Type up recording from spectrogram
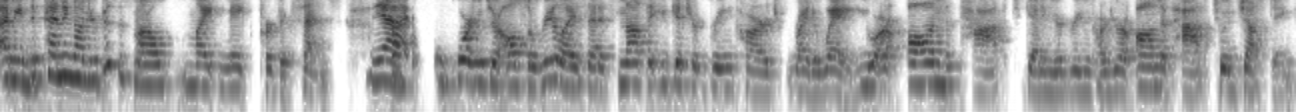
I mean, depending on your business model, might make perfect sense. Yeah. But important to also realize that it's not that you get your green card right away. You are on the path to getting your green card. You're on the path to adjusting.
